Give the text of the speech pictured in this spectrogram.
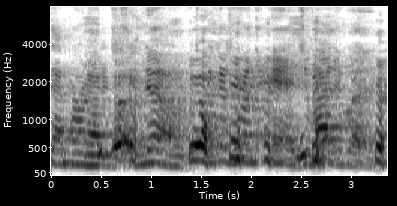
Actually, you can edit that part out and just say no, because we're on the edge of Hollywood.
